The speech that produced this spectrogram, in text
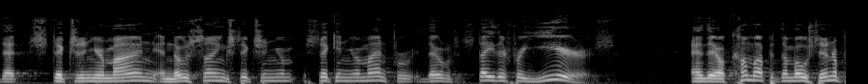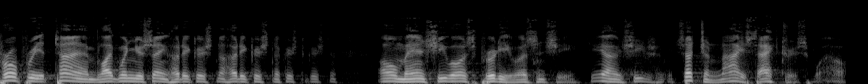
that sticks in your mind, and those things sticks in your stick in your mind for they'll stay there for years, and they'll come up at the most inappropriate time, like when you're saying Hare Krishna, Hare Krishna, Krishna Krishna. Oh man, she was pretty, wasn't she? Yeah, she's such a nice actress. Wow.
